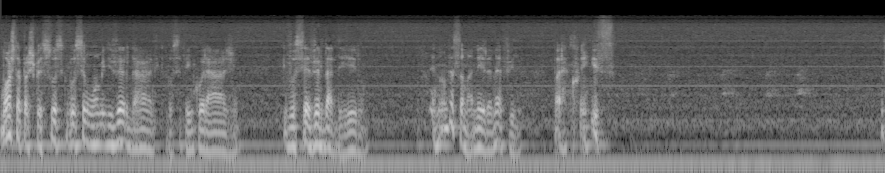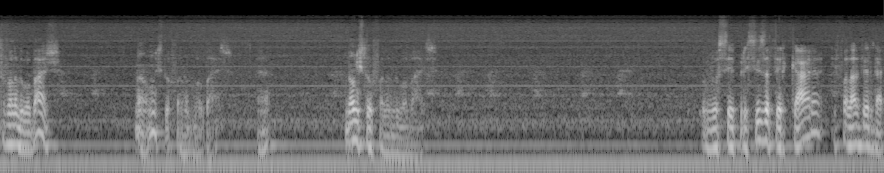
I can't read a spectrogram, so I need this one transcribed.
Mostra para as pessoas que você é um homem de verdade, que você tem coragem, que você é verdadeiro. E não dessa maneira, né, filho? Para com isso. Estou falando bobagem? Não, não estou falando bobagem. Né? Não estou falando bobagem. Você precisa ter cara e falar a verdade.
